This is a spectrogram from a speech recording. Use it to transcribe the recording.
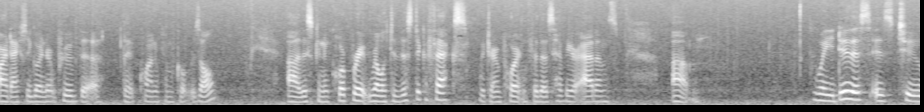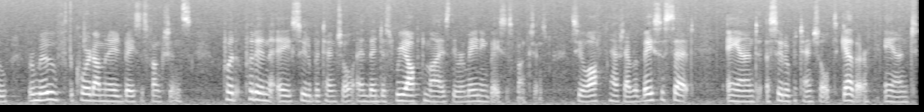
aren't actually going to improve the, the quantum chemical result. Uh, this can incorporate relativistic effects, which are important for those heavier atoms. Um, the way you do this is to remove the core-dominated basis functions put, put in a pseudopotential and then just re-optimize the remaining basis functions. So you'll often have to have a basis set and a pseudopotential together, and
